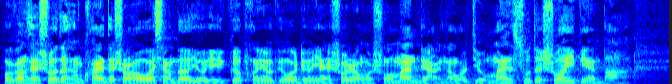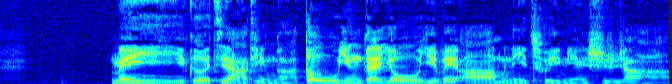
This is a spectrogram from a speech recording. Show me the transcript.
我刚才说的很快的时候，我想到有一个朋友给我留言说让我说慢点，那我就慢速的说一遍吧。每一个家庭啊，都应该有一位阿姆尼催眠师啊，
